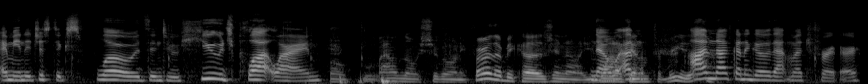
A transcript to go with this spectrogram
I mean, it just explodes into a huge plot line. Well, I don't know if we should go any further because you know you No, want to get them to read it. I'm not going to go that much further,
